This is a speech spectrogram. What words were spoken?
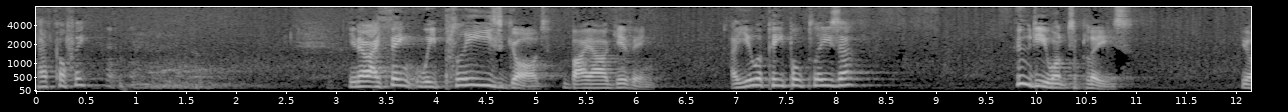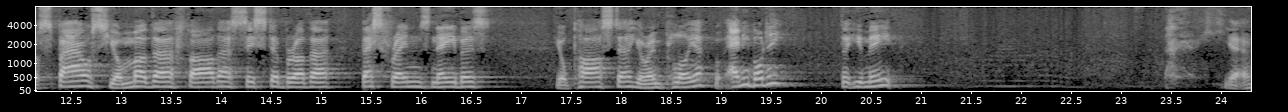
have coffee? you know, I think we please God by our giving. Are you a people pleaser? Who do you want to please? Your spouse, your mother, father, sister, brother, best friends, neighbours, your pastor, your employer, anybody that you meet? Yeah,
